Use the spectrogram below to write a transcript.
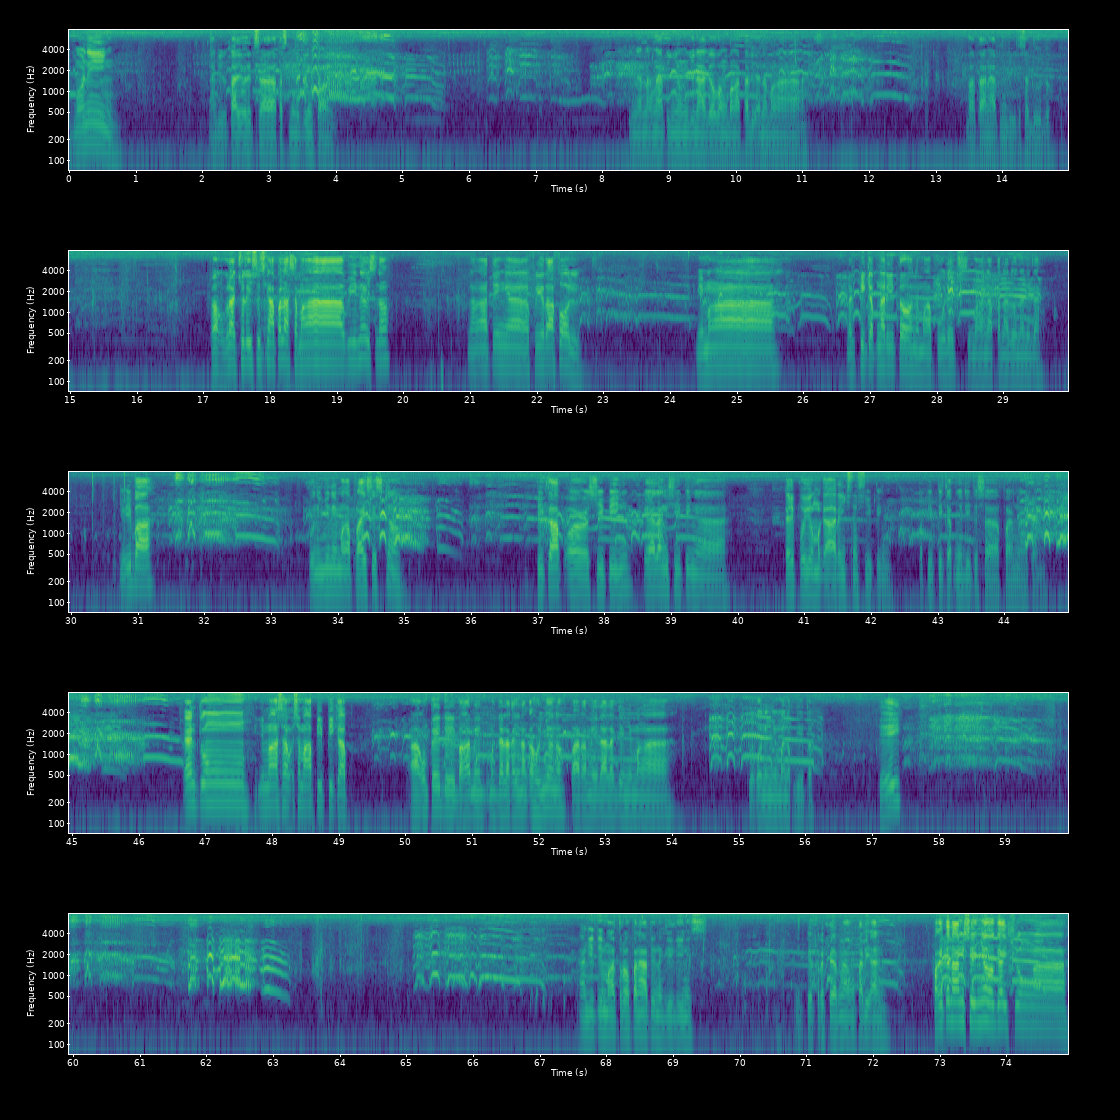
Good morning. Nandito tayo ulit sa Casmina Game Farm. Tingnan lang natin yung ginagawang mga talian ng mga bata natin dito sa dulo. Oh, congratulations nga pala sa mga winners no ng ating ah, free raffle. May mga nag-pick up na rito ng mga pullets, yung mga napanalunan nila. Yung iba, kunin nyo na yung mga prices nyo. Pick up or shipping. Kaya lang yung shipping, ah, kayo po yung mag-arrange ng shipping. Papipick up nyo dito sa farm natin. And kung yung mga sa, sa mga pipick up, ah, kung pwede, baka may magdala kayo ng kahon nyo, no? Para may lalagyan yung mga kukunin yung manok dito. Okay? Andito yung mga tropa natin naglilinis. Nagpe-prepare ng talian. Pakita namin sa inyo guys yung ah,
